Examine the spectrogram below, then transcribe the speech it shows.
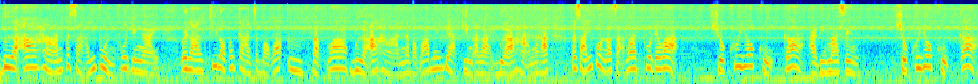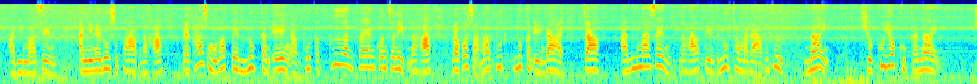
เบื่ออาหารภาษาญี่ปุ่นพูดยังไง เวลาที่เราต้องการจะบอกว่า อืมแบบว่าเบื่ออาหารนะแบบว่าไม่อยากกินอะไรเบื่ออาหารนะคะ ภาษาญี่ปุ่นเราสามารถพูดได้ว่าชคุโยคุก็อาริมาเซนชคุโยคุก็อาริมาเซนอันนี้ในรูปสุภาพนะคะ แต่ถ้าสมมุติว่าเป็นรูปกันเองอะพูดกับเพื่อนแฟนคนสนิทนะคะ เราก็สามารถพูดรูปกันเองได้ จากอาริมาเซนนะคะ เปลี่ยนเป็นรูปธรรมดาก็คือไนชคุโยคุกะไน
